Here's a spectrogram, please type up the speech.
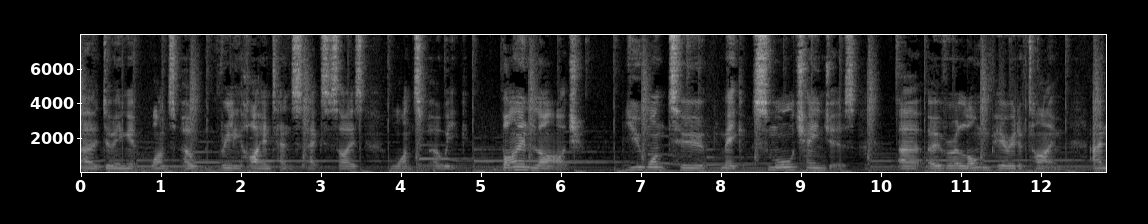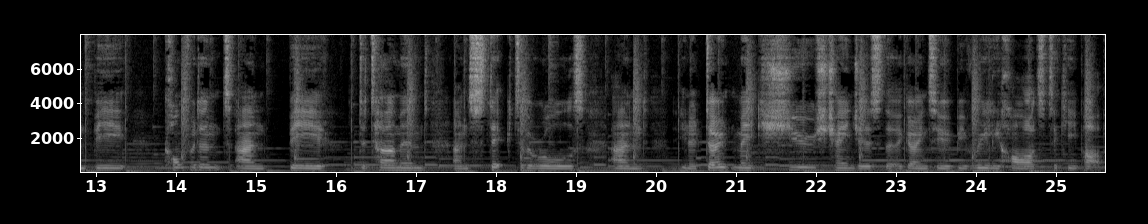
uh, doing it once per really high intense exercise once per week. By and large, you want to make small changes uh, over a long period of time and be confident and be determined and stick to the rules and you know don't make huge changes that are going to be really hard to keep up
